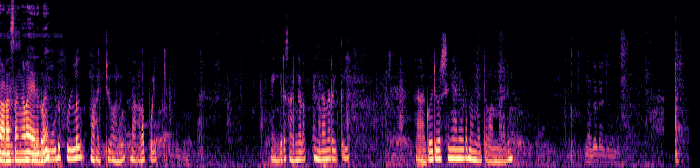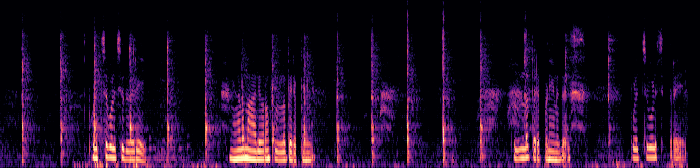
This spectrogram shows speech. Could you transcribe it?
തടസ്സങ്ങളായിരുന്നു. മൂഡ് ഫുള്ള് മാറ്റുവാണ്. നാളെ പൊളിക്കും. ഭയങ്കര സങ്കടം. എന്താണെന്നറിയത്തില്ല ആകെ ഒരു വർഷം ഞാനിവിടെ നിന്നിട്ട് വന്നാലും. പൊളിച്ച് പൊളിച്ച് ഇതുവരെ ഞങ്ങളുടെ നാലുപുറം ഫുള്ള് പെരപ്പണി ഫുള്ള് പെരപ്പണിയാണ് ഗൈസ് പൊളിച്ച് പൊളിച്ച് ഇത്രയായി.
